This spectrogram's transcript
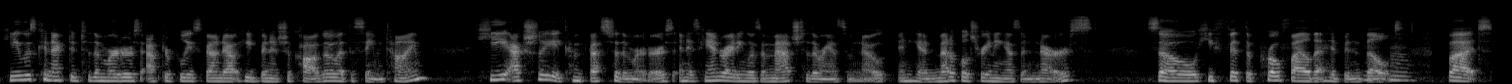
He was connected to the murders after police found out he'd been in Chicago at the same time. He actually confessed to the murders, and his handwriting was a match to the ransom note, and he had medical training as a nurse. So he fit the profile that had been built. Mhm. But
